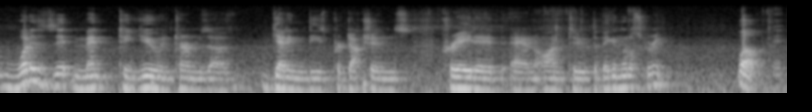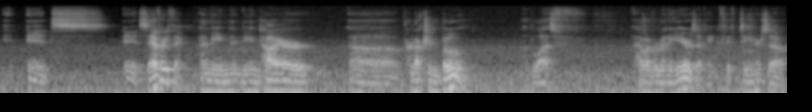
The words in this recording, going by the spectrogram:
what has it meant to you in terms of getting these productions created and onto the big and little screen? Well, it's it's everything. I mean, the entire uh, production boom of the last however many years, I think 15 or so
